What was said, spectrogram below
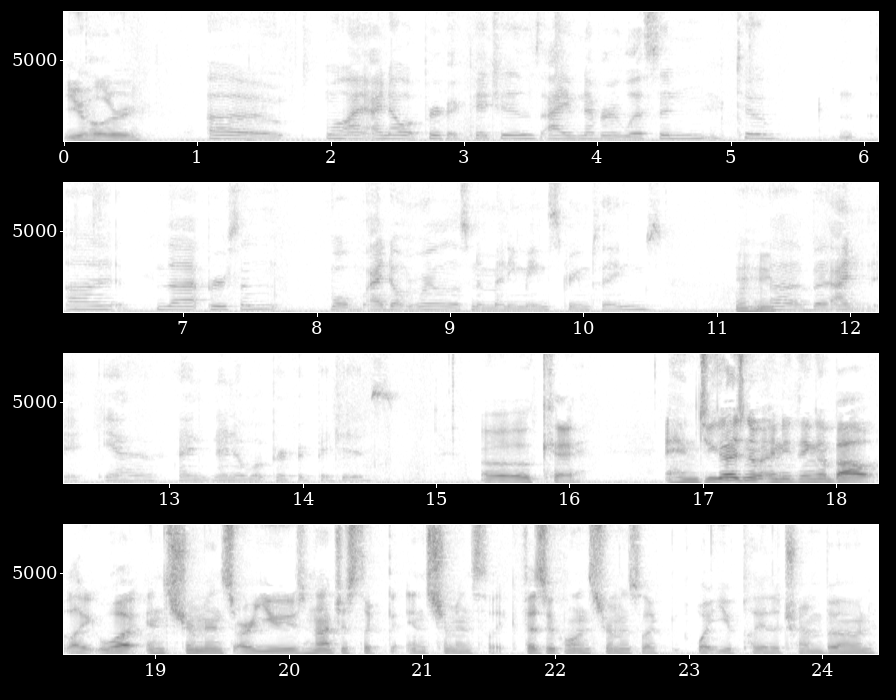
You Hillary? Uh, well, I, I know what perfect pitch is. I've never listened to uh, that person. Well, I don't really listen to many mainstream things. Mm-hmm. Uh, but I, yeah, I, I know what perfect pitch is. Okay. And do you guys know anything about like what instruments are used? Not just like the instruments, like physical instruments, like what you play the trombone.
